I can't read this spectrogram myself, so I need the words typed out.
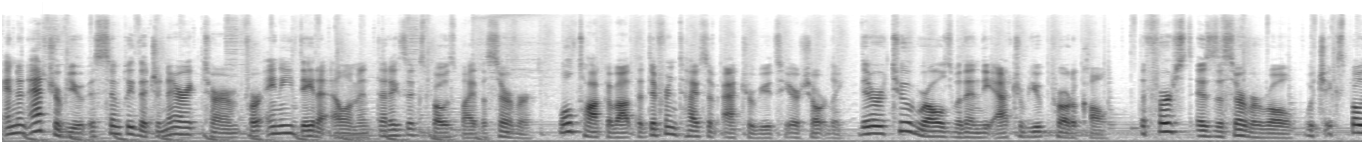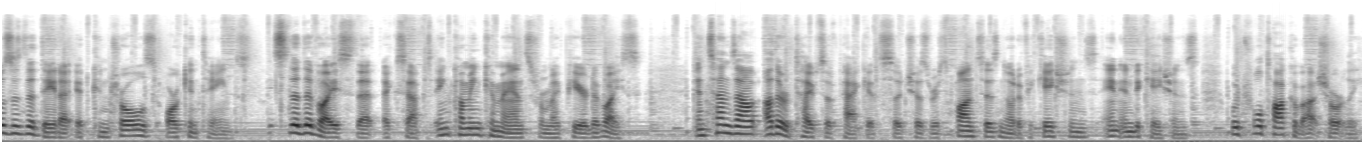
and an attribute is simply the generic term for any data element that is exposed by the server. We'll talk about the different types of attributes here shortly. There are two roles within the attribute protocol. The first is the server role, which exposes the data it controls or contains. It's the device that accepts incoming commands from a peer device and sends out other types of packets such as responses, notifications, and indications, which we'll talk about shortly.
